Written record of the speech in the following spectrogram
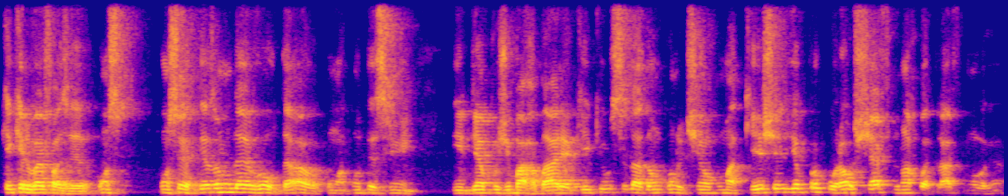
que, que ele vai fazer? Com, com certeza não deve voltar, como acontecia em, em tempos de barbárie aqui, que o cidadão, quando tinha alguma queixa, ele ia procurar o chefe do narcotráfico no lugar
